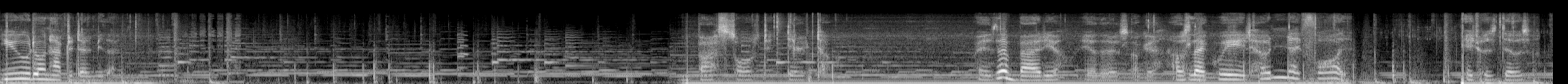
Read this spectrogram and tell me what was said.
You don't have to tell me that. Basalt Delta. Wait, is there a barrier? Yeah, there is. Okay. I was like, wait, how did I fall? It was those.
